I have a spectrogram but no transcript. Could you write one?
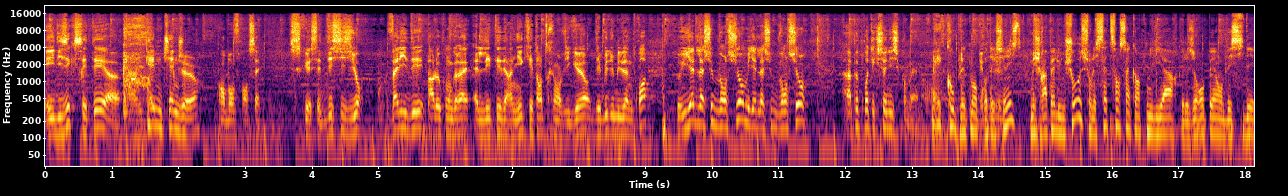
Et il disait que c'était euh, un game changer en bon français. Parce que cette décision validée par le Congrès l'été dernier, qui est entrée en vigueur début 2023, il y a de la subvention, mais il y a de la subvention un peu protectionniste quand même. Mais complètement protectionniste. Mais je rappelle une chose, sur les 750 milliards que les Européens ont décidé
